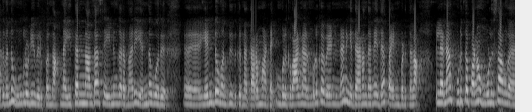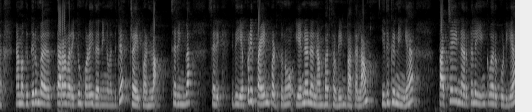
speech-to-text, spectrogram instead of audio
அது வந்து உங்களுடைய விருப்பம் தான். நான் இத்தனை நாள் தான் செய்யணுங்கிற மாதிரி எந்த ஒரு எண்டும் வந்து இதுக்கு நான் தரமாட்டேன். உங்களுக்கு வாழ்நாள் முழுக்க வேணும்னா நீங்கள் தினம் தானே இதை பயன்படுத்தலாம். இல்லைன்னா கொடுத்த பணம் முழுசாக அவங்க நமக்கு திரும்ப தர வரைக்கும் கூட இதை நீங்கள் வந்துட்டு ட்ரை பண்ணலாம். சரிங்களா? சரி இது எப்படி பயன்படுத்தணும் என்னென்ன நம்பர்ஸ் அப்படின்னு பார்த்தலாம் இதுக்கு நீங்கள் பச்சை நிறத்தில் இங்க் வரக்கூடிய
